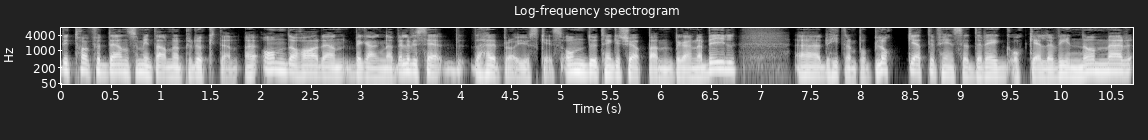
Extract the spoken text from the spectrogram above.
vi tar för den som inte använder produkten. Eh, om du har en begagnad, eller vi säger, det här är ett bra use case. Om du tänker köpa en begagnad bil, eh, du hittar den på Blocket, det finns ett reg och eller VIN-nummer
